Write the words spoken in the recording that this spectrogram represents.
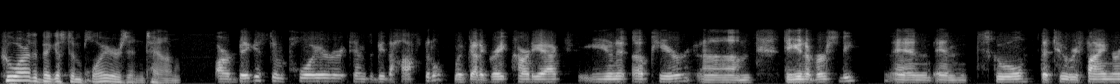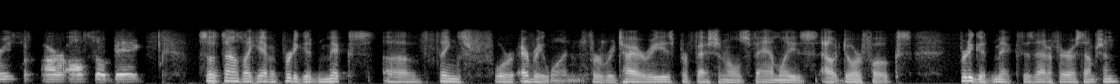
who are the biggest employers in town? Our biggest employer tends to be the hospital. We've got a great cardiac unit up here. Um, the university and and school. The two refineries are also big. So it sounds like you have a pretty good mix of things for everyone, for retirees, professionals, families, outdoor folks. Pretty good mix. Is that a fair assumption?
